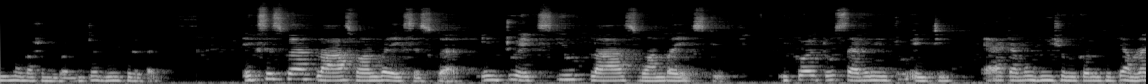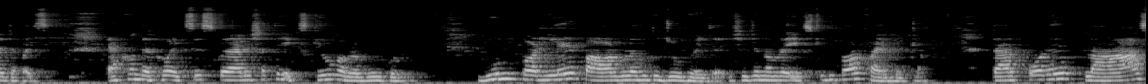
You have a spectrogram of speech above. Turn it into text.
দুই নম্বর সমীকরণ দুটো গুণ করে পাই। X square plus one by x square into x cube plus one by x cube equal to seven into eighteen এক এবং দুই সমীকরণ থেকে আমরা এটা পাইছি। এখন দেখো এক্স স্কোয়ারের সাথে এক্স কিউব আমরা গুণ করব। গুণ করলে পাওয়ারগুলো কিন্তু যোগ হয়ে যায়। সেজন্য আমরা x to the power five লিখলাম। তারপরে প্লাস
